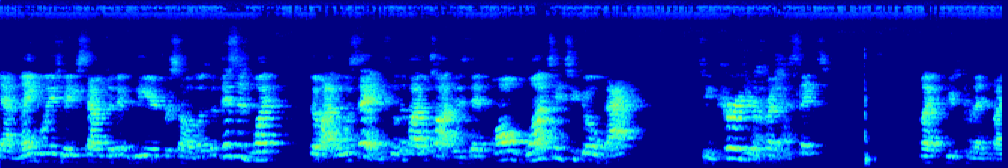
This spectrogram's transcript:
that language maybe sounds a bit weird for some of us, but this is what the Bible was saying. This is what the Bible taught, is that Paul wanted to go back to encourage and refresh the saints, but he was prevented by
